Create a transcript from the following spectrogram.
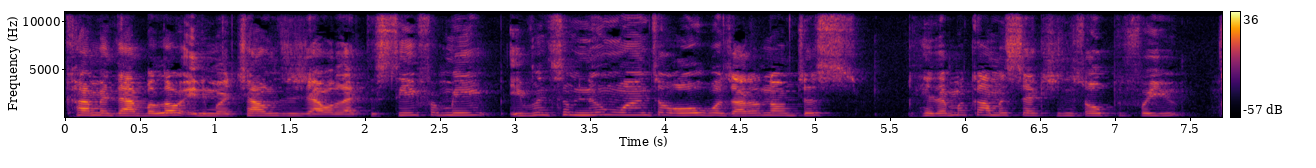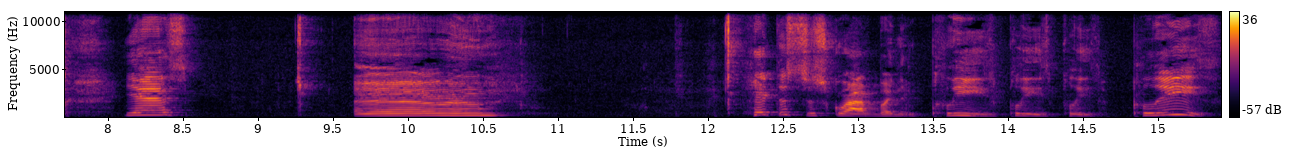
Comment down below any more challenges y'all would like to see from me. Even some new ones or old ones. I don't know. Just hit up my comment section. It's open for you. Yes. Um, hit the subscribe button. Please, please, please, please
